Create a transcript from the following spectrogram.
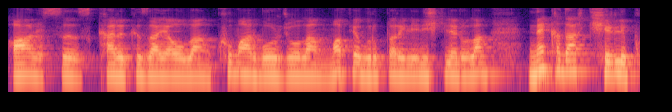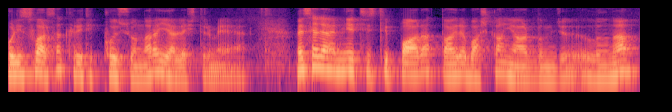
arsız, karı kızaya olan, kumar borcu olan, mafya grupları ile ilişkileri olan ne kadar kirli polis varsa kritik pozisyonlara yerleştirmeye. Mesela Emniyet İstihbarat Daire Başkan Yardımcılığına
